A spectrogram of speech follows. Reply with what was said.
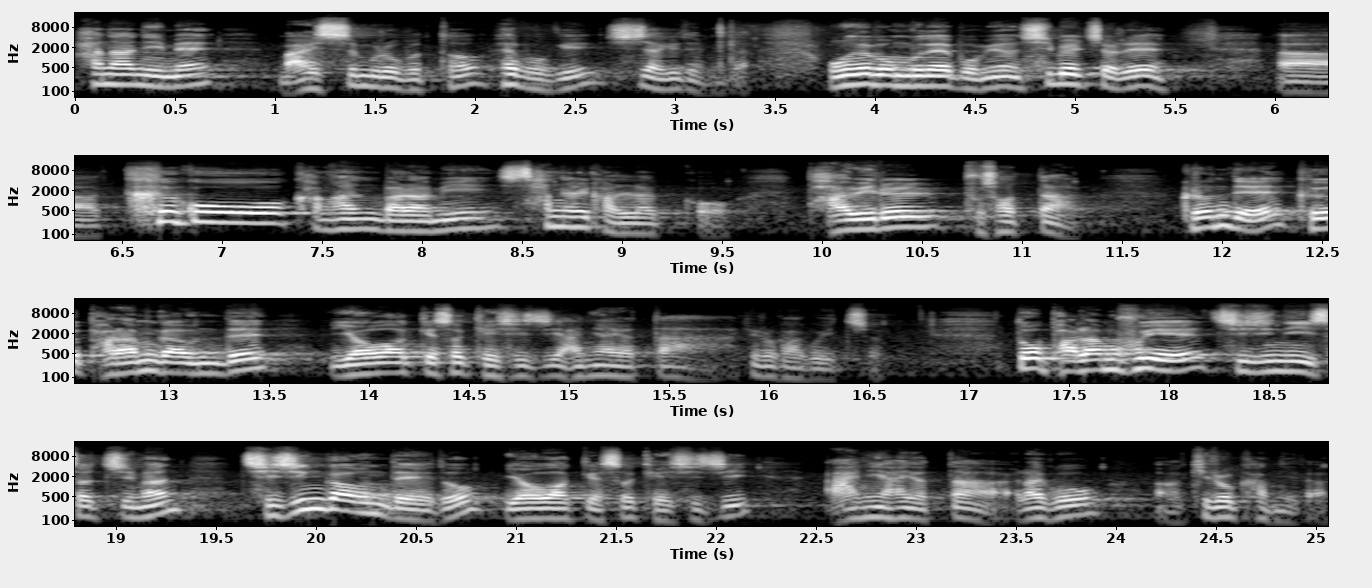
하나님의 말씀으로부터 회복이 시작이 됩니다. 오늘 본문에 보면 11절에 아, 크고 강한 바람이 산을 갈랐고 바위를 부쉈다. 그런데 그 바람 가운데 여호와께서 계시지 아니하였다 기록하고 있죠. 또 바람 후에 지진이 있었지만 지진 가운데에도 여호와께서 계시지 아니하였다라고 어, 기록합니다.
